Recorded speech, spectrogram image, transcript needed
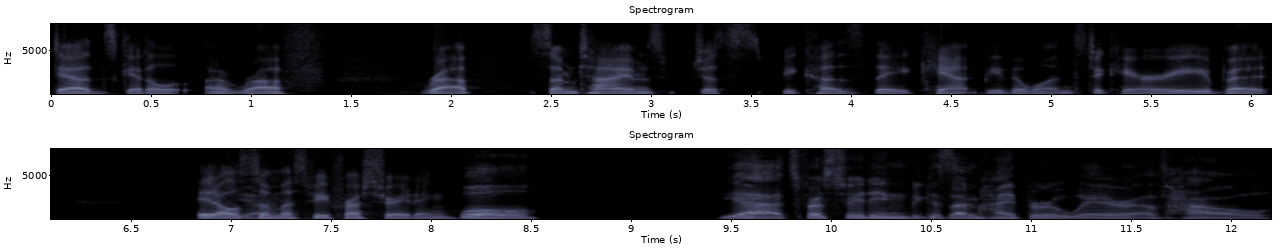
dads get a, a rough rep sometimes just because they can't be the ones to carry, but it also Yeah. must be frustrating. Well, yeah, it's frustrating because I'm hyper aware of how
